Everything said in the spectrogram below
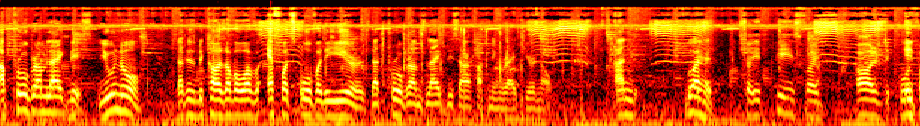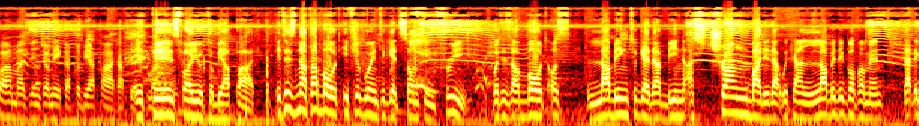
a program like this, you know, that is because of our efforts over the years that programs like this are happening right here now. And go ahead. So it pays for all the goat It- farmers in Jamaica to be a part of this. It pays for you to be a part. It is not about if you're going to get something free, but it's about us lobbying together, being a strong body that we can lobby the government, that the,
